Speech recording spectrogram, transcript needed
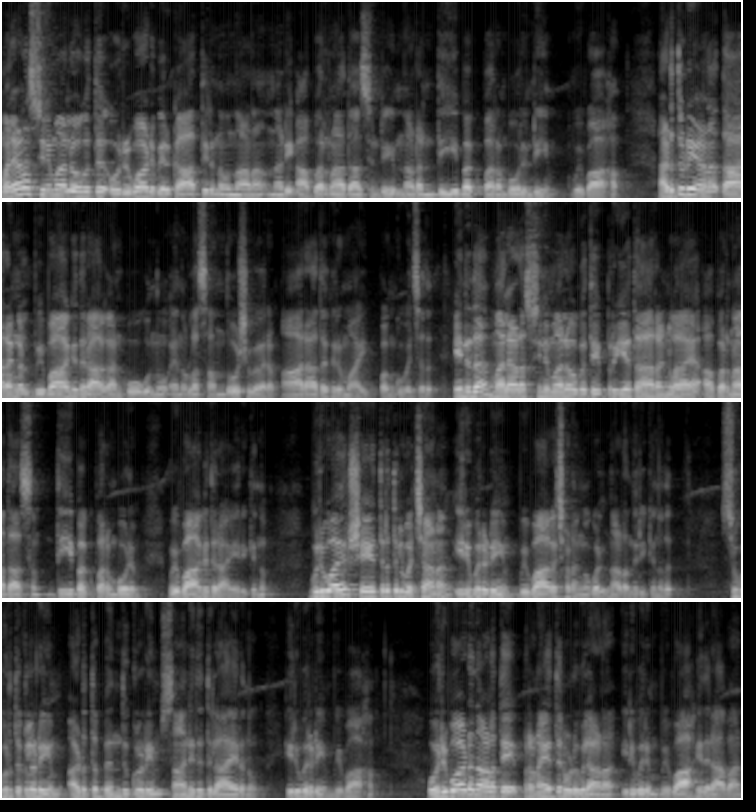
മലയാള സിനിമാ ലോകത്ത് ഒരുപാട് പേർ കാത്തിരുന്ന ഒന്നാണ് നടി അപർണ ദാസിന്റെയും നടൻ ദീപക് പറമ്പോലിന്റെയും വിവാഹം. അടുത്തിടെയാണ് താരങ്ങൾ വിവാഹിതരാകാൻ പോകുന്നു എന്നുള്ള സന്തോഷ വിവരം ആരാധകരുമായി പങ്കുവച്ചത്. ഇന്നിതാ മലയാള സിനിമാ ലോകത്തെ പ്രിയ താരങ്ങളായ അപർണ ദാസും ദീപക് പറമ്പോലും വിവാഹിതരായിരിക്കുന്നു. ഗുരുവായൂർ ക്ഷേത്രത്തിൽ വെച്ചാണ് ഇരുവരുടെയും വിവാഹ ചടങ്ങുകൾ നടന്നിരിക്കുന്നത്. സുഹൃത്തുക്കളുടെയും അടുത്ത ബന്ധുക്കളുടെയും സാന്നിധ്യത്തിലായിരുന്നു ഇരുവരുടെയും വിവാഹം. ഒരുപാട് നാളത്തെ പ്രണയത്തിനൊടുവിലാണ് ഇരുവരും വിവാഹിതരാവാൻ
